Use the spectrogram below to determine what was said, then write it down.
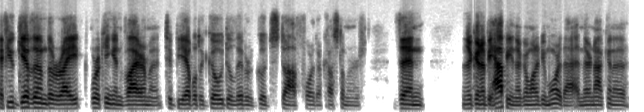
If you give them the right working environment to be able to go deliver good stuff for their customers, then they're going to be happy and they're going to want to do more of that. And they're not going to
